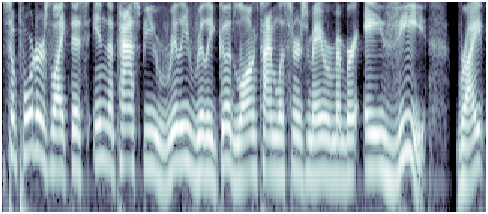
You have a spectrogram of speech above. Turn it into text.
supporters like this in the past be really, really good. Longtime listeners may remember AZ right?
